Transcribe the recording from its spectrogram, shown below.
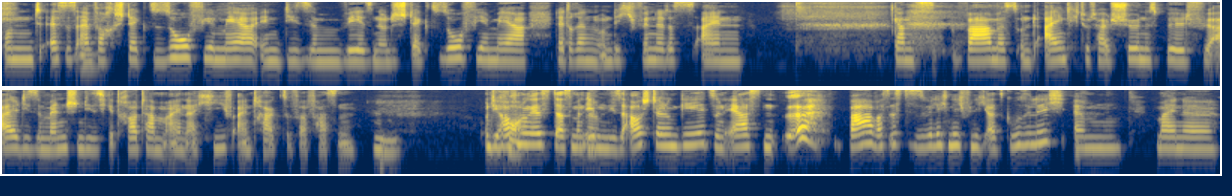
Und es ist Mhm. einfach, steckt so viel mehr in diesem Wesen und es steckt so viel mehr da drin. Und ich finde, das ist ein ganz warmes und eigentlich total schönes Bild für all diese Menschen, die sich getraut haben, einen Archiveintrag zu verfassen. Mhm. Und die Boah. Hoffnung ist, dass man Ja. eben in diese Ausstellung geht, so einen ersten, äh, bah, was ist das, will ich nicht, finde ich als gruselig. Mhm. Ähm, meine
